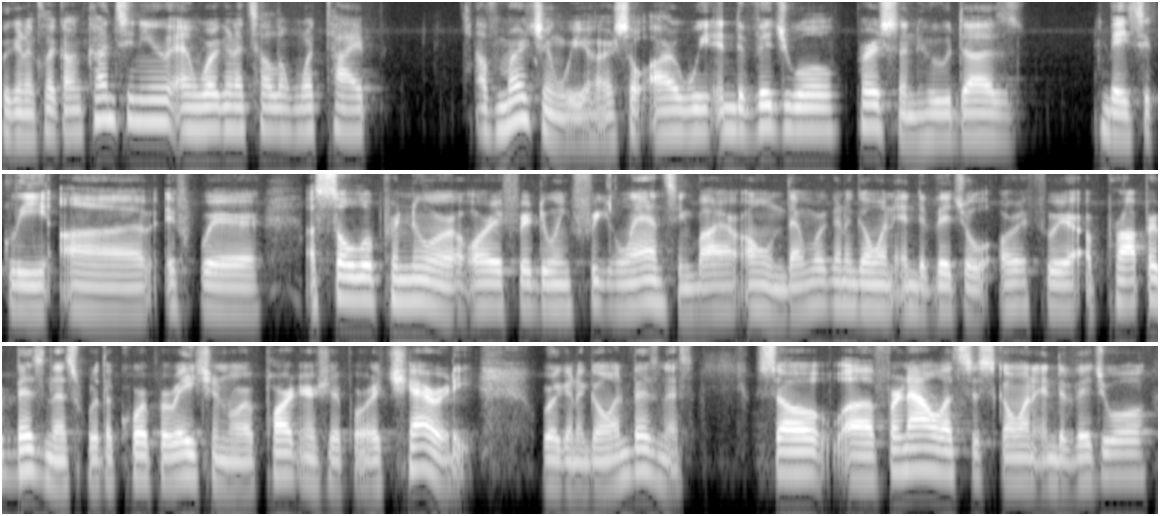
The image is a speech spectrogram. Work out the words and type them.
We're going to click on continue and we're going to tell them what type of merchant we are. So are we individual person who does basically uh, if we're a solopreneur or if we're doing freelancing by our own then we're going to go on individual or if we're a proper business with a corporation or a partnership or a charity we're going to go on business so uh, for now let's just go on individual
